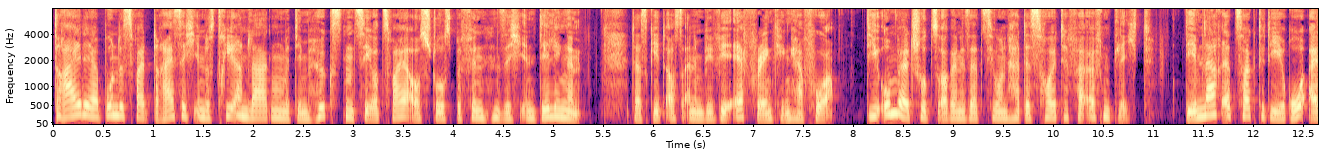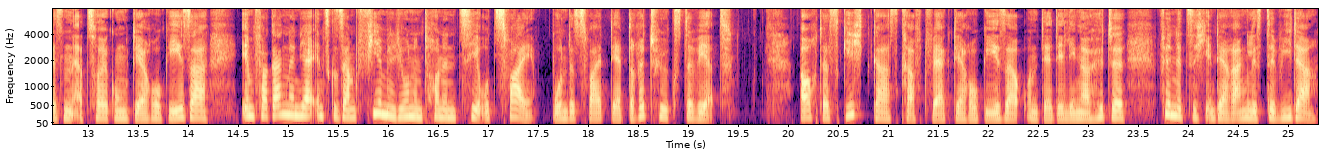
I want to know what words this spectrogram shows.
Drei der bundesweit 30 Industrieanlagen mit dem höchsten CO2-Ausstoß befinden sich in Dillingen. Das geht aus einem WWF-Ranking hervor. Die Umweltschutzorganisation hat es heute veröffentlicht. Demnach erzeugte die Roheisenerzeugung der Rogesa im vergangenen Jahr insgesamt 4 Millionen Tonnen CO2, bundesweit der dritthöchste Wert. Auch das Gichtgaskraftwerk der Rogesa und der Dillinger Hütte findet sich in der Rangliste wieder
